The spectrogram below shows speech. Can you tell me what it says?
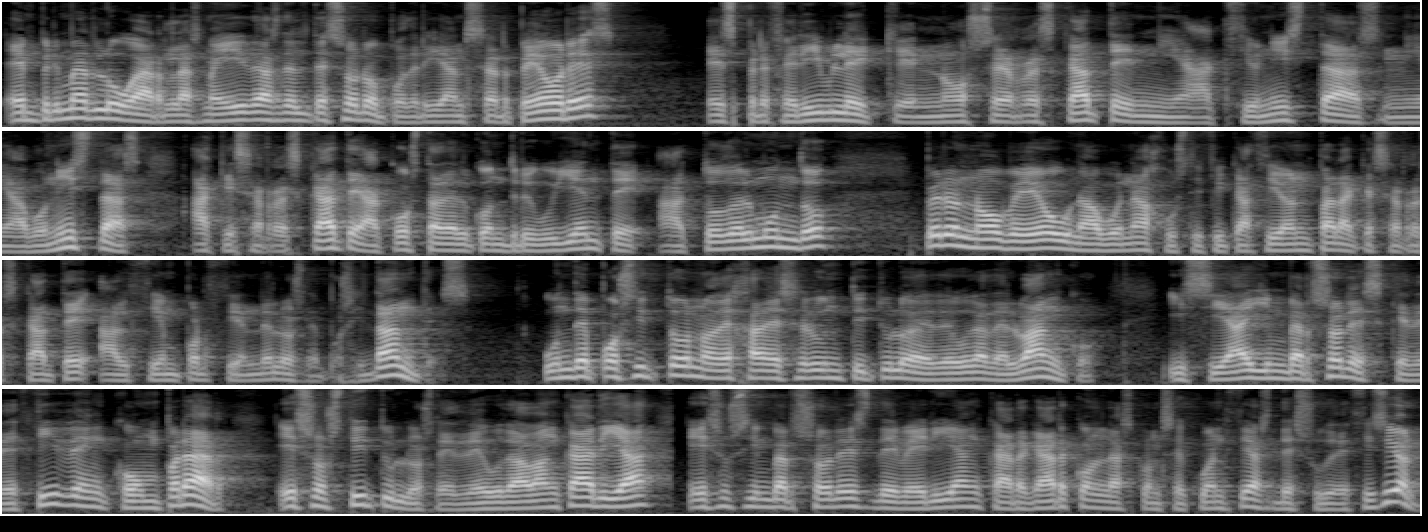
En primer lugar, las medidas del Tesoro podrían ser peores. Es preferible que no se rescate ni a accionistas ni a bonistas a que se rescate a costa del contribuyente a todo el mundo pero no veo una buena justificación para que se rescate al 100% de los depositantes. Un depósito no deja de ser un título de deuda del banco, y si hay inversores que deciden comprar esos títulos de deuda bancaria, esos inversores deberían cargar con las consecuencias de su decisión.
